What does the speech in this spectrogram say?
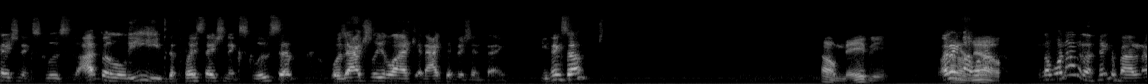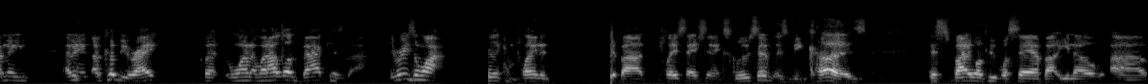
PlayStation exclusive. I believe the PlayStation exclusive was actually like an Activision thing. You think so? Oh, maybe. I mean, I don't no, know. no, well, now that I think about it, I mean, I mean, I could be right, but when when I look back, because the reason why I really complaining about PlayStation exclusive is because, despite what people say about you know um,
